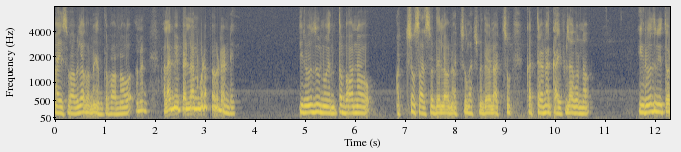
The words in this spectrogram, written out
మహేష్ బాబులా కొన్నాం ఎంత బాగున్నావో అనండి అలాగే మీ పిల్లని కూడా పొగడండి. ఈరోజు నువ్వు ఎంత బాగున్నావు అచ్చం సరస్వతిలా ఉన్నావు అచ్చం లక్ష్మీదేవిలో అచ్చం కత్తిరైనా కైఫీలాగా ఉన్నావు. ఈరోజు నీతో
